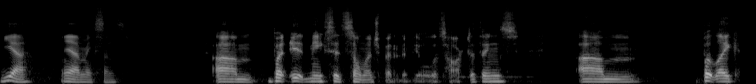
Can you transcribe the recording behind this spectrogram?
yeah, yeah, it makes sense. um but it makes it so much better to be able to talk to things um but like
